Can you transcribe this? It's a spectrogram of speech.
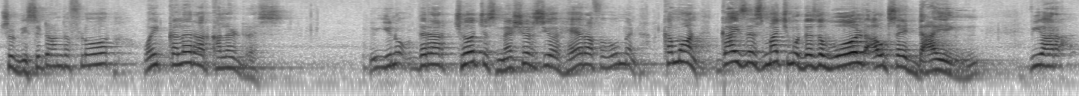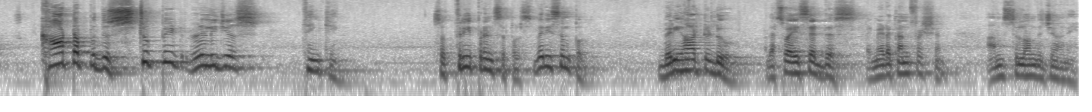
Should we sit on the floor, white color or colored dress? You know, there are churches measures your hair of a woman. Come on, guys, there's much more. There's a world outside dying. We are caught up with this stupid religious thinking. So, three principles, very simple, very hard to do. That's why I said this. I made a confession. I'm still on the journey.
